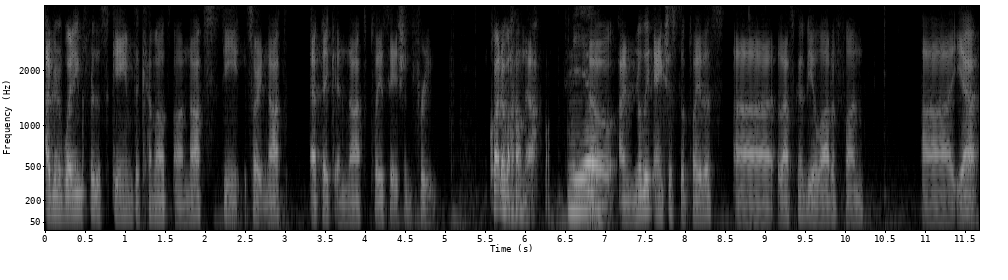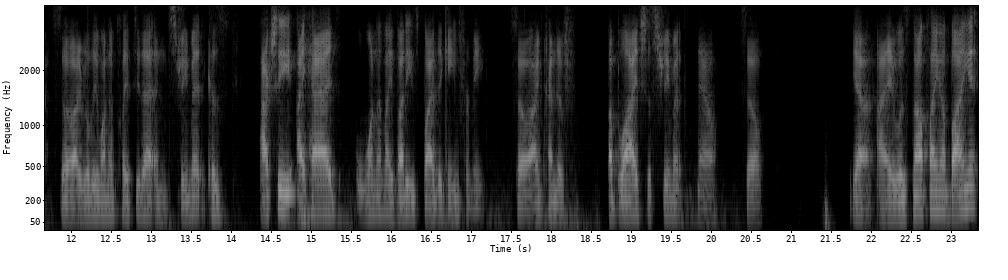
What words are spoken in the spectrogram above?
I've been waiting for this game to come out on not Steam, sorry, not Epic and not PlayStation for quite a while now. Yeah. So I'm really anxious to play this. Uh, that's going to be a lot of fun. Uh, yeah, so I really want to play through that and stream it because actually I had one of my buddies buy the game for me, so I'm kind of obliged to stream it now. So yeah, I was not planning on buying it,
